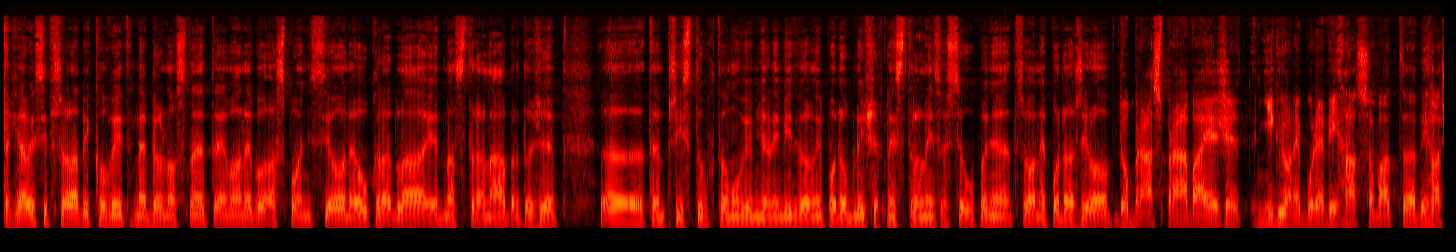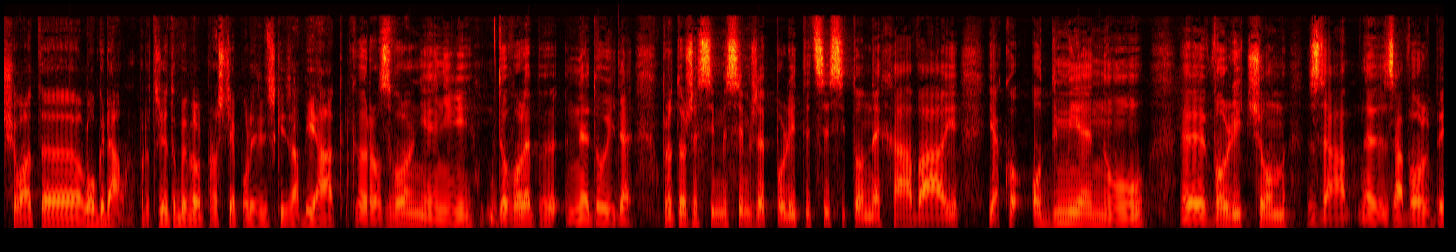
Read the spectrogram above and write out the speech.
Tak já bych si přál, aby covid nebyl nosné téma, nebo aspoň si ho neukradla jedna strana, protože eh, ten přístup k tomu by měly mít velmi podobný všechny strany, což se úplně třeba nepodařilo. Dobrá zpráva je, že nikdo nebude vyhlasovat, vyhlašovat eh, lockdown, protože to by byl prostě politický zabiják. K rozvolnění do voleb nedojde, protože si myslím, že politici si to nechávají jako odměnu eh, voličům za, za volby.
